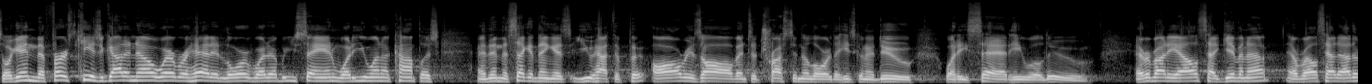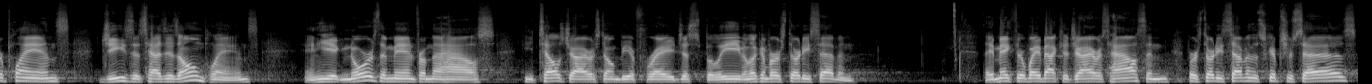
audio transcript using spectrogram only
So, again, the first key is you got to know where we're headed, Lord. Whatever you're saying, what do you want to accomplish? And then the second thing is you have to put all resolve into trust in the Lord that He's going to do what He said He will do. Everybody else had given up, everybody else had other plans. Jesus has his own plans, and he ignores the men from the house. He tells Jairus, Don't be afraid, just believe. And look in verse 37. They make their way back to Jairus' house, and verse 37, the scripture says,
